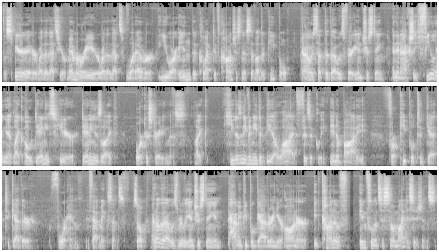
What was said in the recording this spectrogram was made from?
the spirit or whether that's your memory or whether that's whatever. You are in the collective consciousness of other people. And I always thought that that was very interesting. And then actually feeling it like, oh, Danny's here. Danny is like orchestrating this. Like he doesn't even need to be alive physically in a body for people to get together for him, if that makes sense. So I thought that, that was really interesting, and having people gather in your honor, it kind of influences some of my decisions,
